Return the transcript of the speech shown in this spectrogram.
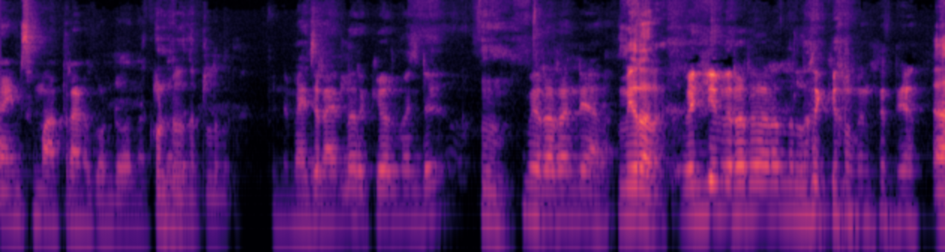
ലൈൻസ് മാത്രമാണ് കൊണ്ടുവന്നത് കൊണ്ടുവന്നിട്ടുള്ളത്. പിന്നെ മേജർ ആയിട്ടുള്ള റിക്വയർമെന്റ് മിറർ തന്നെയാണ്. മിറർ വലിയ മിറർ വേണം എന്നുള്ള റിക്വയർമെന്റ് തന്നെയാണ്. ആ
